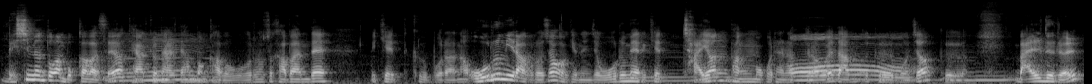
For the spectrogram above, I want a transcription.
몇십 년 동안 못 가봤어요. 음. 대학교 다닐 때 한번 가보고 그래서 가봤는데 이렇게 그 뭐라나 오름이라 그러죠. 거기는 이제 오름에 이렇게 자연 방목을 해놨더라고요. 어. 남그 뭐죠 그 음. 말들을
